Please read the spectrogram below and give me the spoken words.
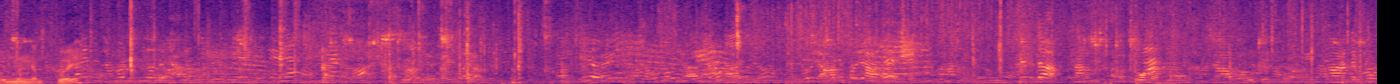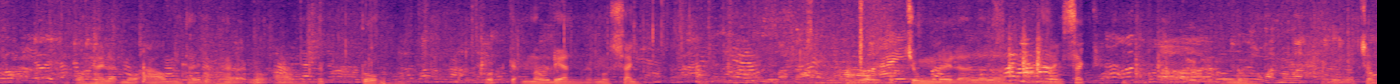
Đến mừng đám cưới. Có hai loại màu áo mình thấy được hai loại màu áo của các cô một cái màu đen một cái màu xanh. Mọi người tập trung ở đây là là, là danh sách. Của mừng đôi vợ chồng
